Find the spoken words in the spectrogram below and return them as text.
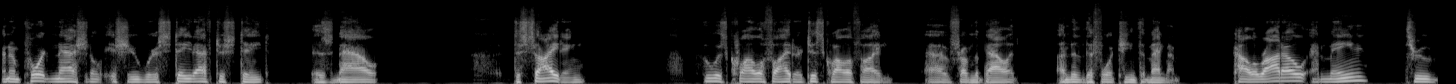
an important national issue where state after state is now uh, deciding uh, who is qualified or disqualified uh, from the ballot under the 14th Amendment. Colorado and Maine, through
